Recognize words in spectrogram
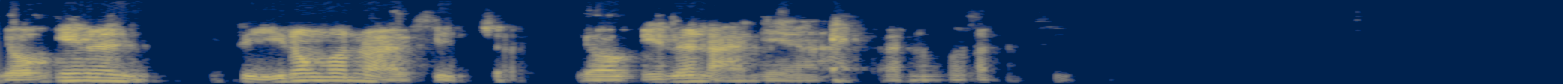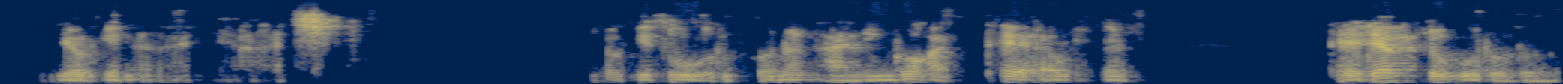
여기는 이런 거는 알 수 있죠. 여기는 아니야 라는 건 알 수 있죠. 여기는 아니야 아직. 여기서 오를 거는 아닌 것 같아 라고 대략적으로는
